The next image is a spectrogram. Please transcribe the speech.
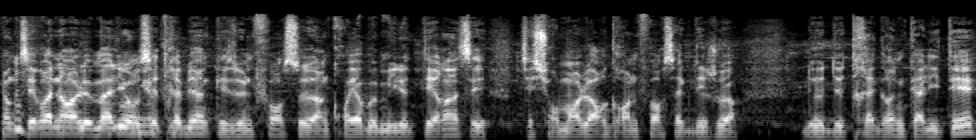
Donc, c'est vrai, non, le Mali, on sait très bien qu'ils ont une force incroyable au milieu de terrain. C'est sûrement leur grande force avec des joueurs de, de très grande qualité.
